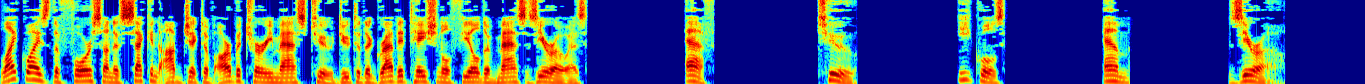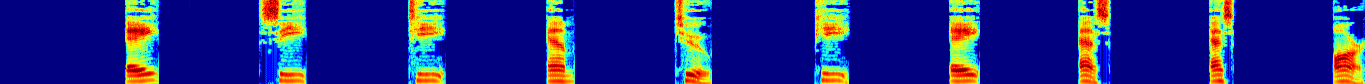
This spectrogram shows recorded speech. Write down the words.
Likewise, the force on a second object of arbitrary mass 2 due to the gravitational field of mass 0 is f 2 equals m 0 a c T M two P A S S R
